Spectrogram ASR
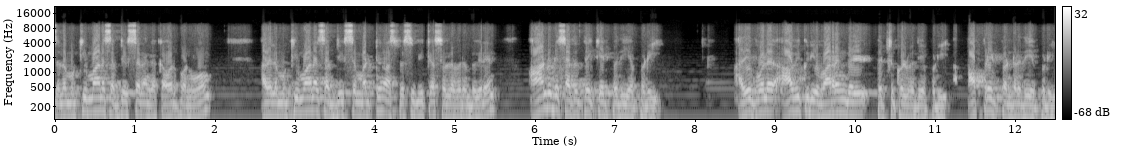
சில முக்கியமான சப்ஜெக்ட்ஸை நாங்கள் கவர் பண்ணுவோம். அதில் முக்கியமான சப்ஜெக்ட்ஸை மட்டும் நான் ஸ்பெசிஃபிக்காக சொல்ல விரும்புகிறேன். ஆண்டுடைய சத்தத்தை கேட்பது எப்படி? அதே போல ஆவிக்குரிய வரங்கள் பெற்றுக்கொள்வது எப்படி? ஆப்ரேட் பண்ணுறது எப்படி?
